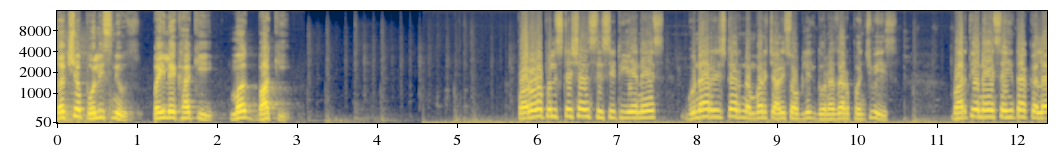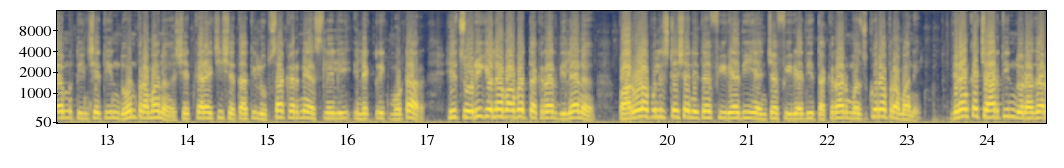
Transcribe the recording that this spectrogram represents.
दक्ष पोलीस न्यूज पहिले खाकी मग बाकी. Parola police station C C T N S गुन्हा रजिस्टर नंबर चाळीस ऑब्लिक दोन हजार पंचवीस. भारतीय न्यायसंहिता कलम तीनशे तीन दोन प्रमाणे शेतकऱ्याची शेतातील उपसा करणे असलेली इलेक्ट्रिक मोटार ही चोरी गेल्याबाबत तक्रार दिल्यानं पारोळा पोलीस स्टेशन इथं फिर्यादी यांच्या फिर्यादी तक्रार मजकुराप्रमाणे. दिनांक चार तीन दोन हजार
